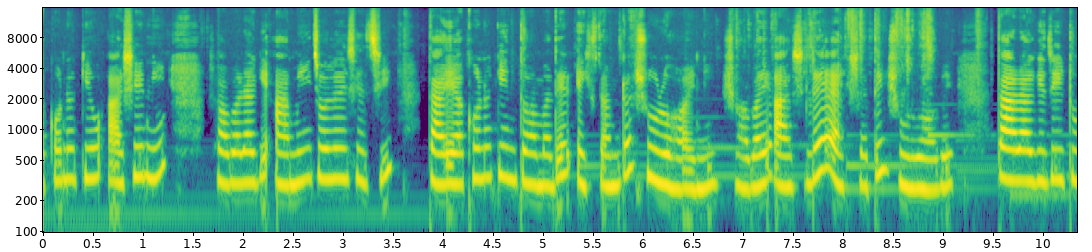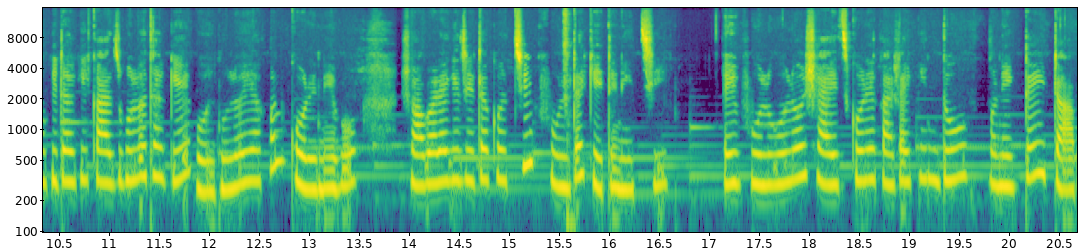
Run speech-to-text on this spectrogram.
এখনও কেউ আসেনি, সবার আগে আমিই চলে এসেছি, তাই এখনও কিন্তু আমাদের এক্সামটা শুরু হয়নি। সবাই আসলে একসাথেই শুরু হবে। তার আগে যেই টুকিটাকি কাজগুলো থাকে, ওইগুলোই এখন করে নেব। সবার আগে যেটা করছি, ফুলটা কেটে নিচ্ছি। এই ফুলগুলো সাইজ করে কাটা কিন্তু অনেকটাই টাফ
